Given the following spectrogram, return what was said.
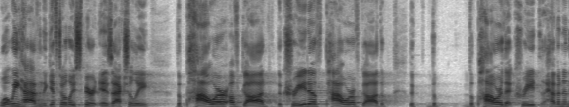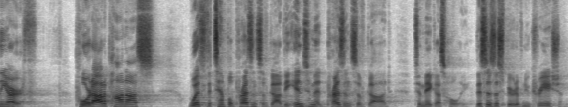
what we have in the gift of the Holy Spirit is actually the power of God, the creative power of God, the, the, the, the power that creates the heaven and the earth, poured out upon us with the temple presence of God, the intimate presence of God to make us holy. This is the spirit of new creation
